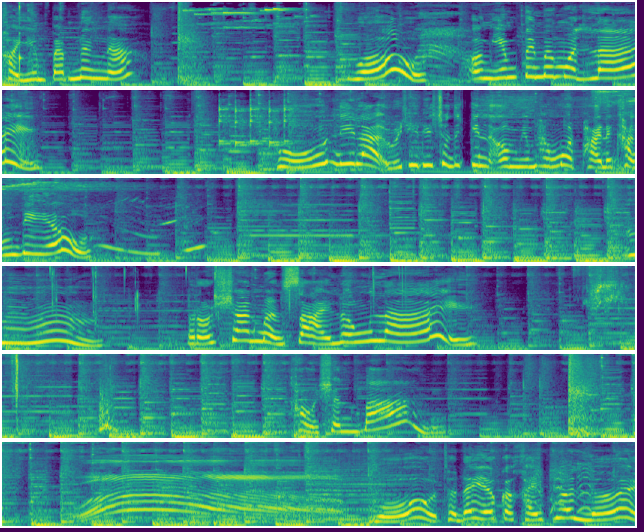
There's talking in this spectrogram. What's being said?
ขอยืมแป๊บหนึ่งนะ ว้าว อมยิ้มเต็มไปหมดเลยโหนี่แหละวิธีที่ฉันจะกินอมยิ้มทั้งหมดภายในครั้งเดียว อืม รสชาติเหมือนสายลงเลย ของฉันบ้าง ว้ โว้เธอได้เยอะกว่าใครเพื่อนเลย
